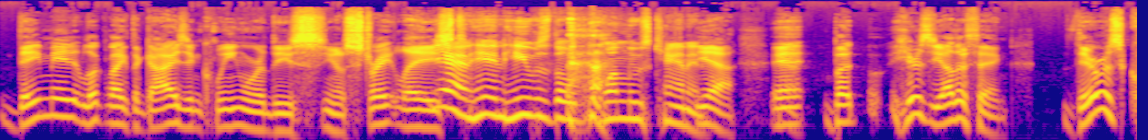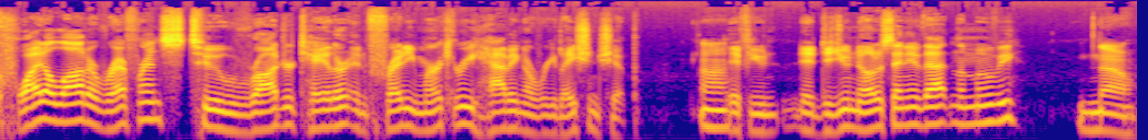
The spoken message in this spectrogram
they made it look like the guys in Queen were these, you know, straight laced. Yeah, and he, and he was the one loose cannon. Yeah. And, But here's the other thing. There was quite a lot of reference to Roger Taylor and Freddie Mercury having a relationship. Uh-huh. If you did you notice any of that in the movie? No.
